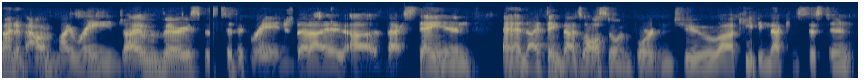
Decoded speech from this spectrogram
kind of out of my range. I have a very specific range that I uh, that I stay in. And I think that's also important to uh, keeping that consistent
